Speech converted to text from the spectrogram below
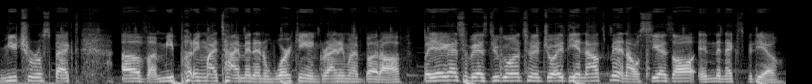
mutual respect of uh, me putting my time in and working and grinding my butt off. But yeah, guys, hope you guys do go on to enjoy the announcement, and I will see you guys all in the next video.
